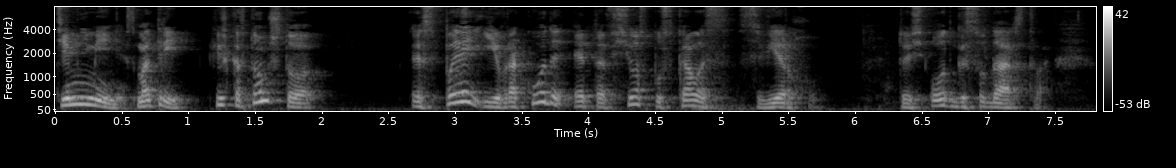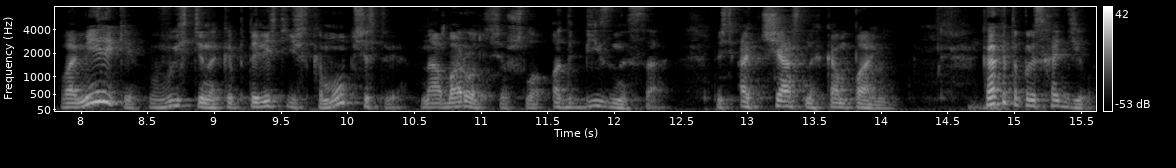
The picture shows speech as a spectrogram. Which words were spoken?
Тем не менее, смотри, фишка в том, что СП и еврокоды это все спускалось сверху то есть от государства. В Америке, в истинно капиталистическом обществе, наоборот, все шло от бизнеса, то есть от частных компаний. Как это происходило?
